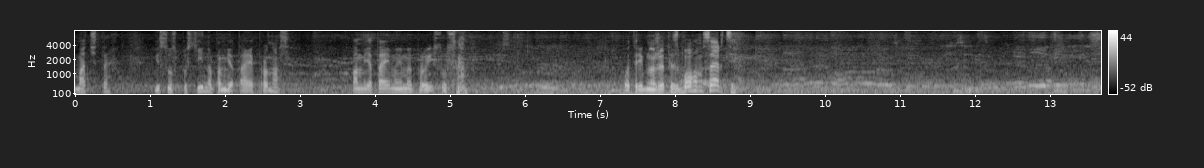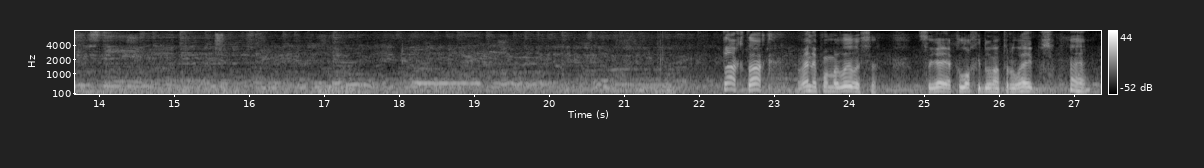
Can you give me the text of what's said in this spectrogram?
Бачите, Ісус постійно пам'ятає про нас. Пам'ятаємо і ми про Ісуса. Потрібно жити з Богом в серці. Так, так, ви не помилилися. Це я як лох іду на тролейбус.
